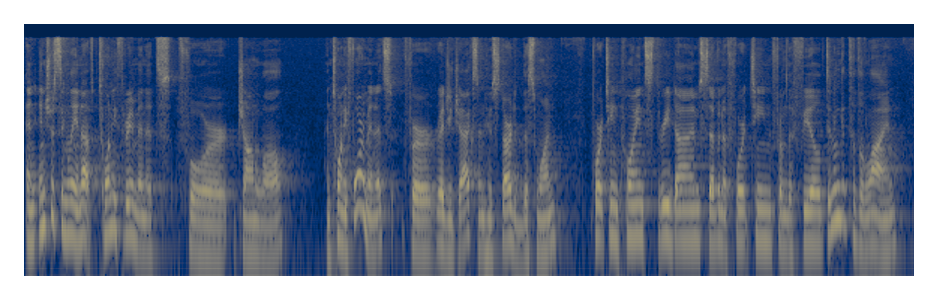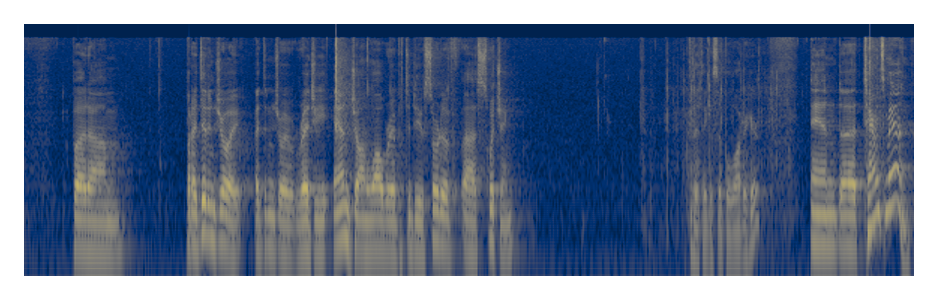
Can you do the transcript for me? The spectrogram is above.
And interestingly enough, 23 minutes for John Wall and 24 minutes for Reggie Jackson, who started this one. 14 points, three dimes, 7 of 14 from the field. Didn't get to the line, but, um, but I did enjoy I did enjoy what Reggie and John Wall were able to do, sort of uh, switching. As I take a sip of water here. And uh, Terrence Mann,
